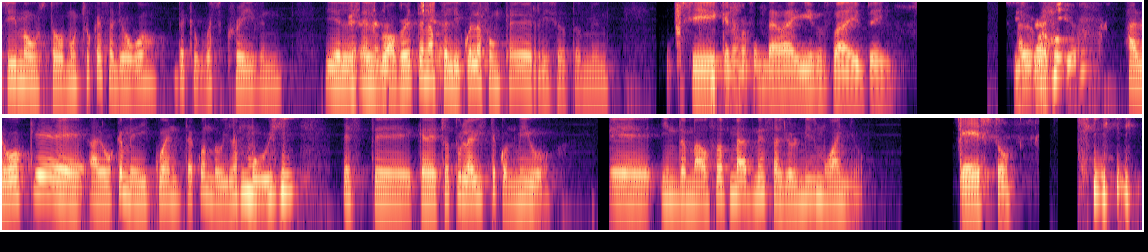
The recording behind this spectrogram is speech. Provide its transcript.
Sí, me gustó mucho que salió de que Wes Craven. Y el, el Robert en la película fue un cague de risa también. Sí, que nomás andaba ahí vibing. Sí, Algo- chido. Algo que, algo que me di cuenta cuando vi la movie, este, que de hecho tú la viste conmigo. eh, In the Mouth of Madness salió el mismo año. Que esto. Sí.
